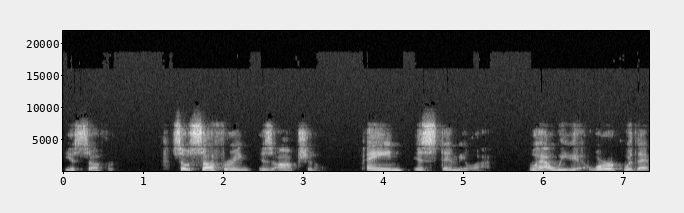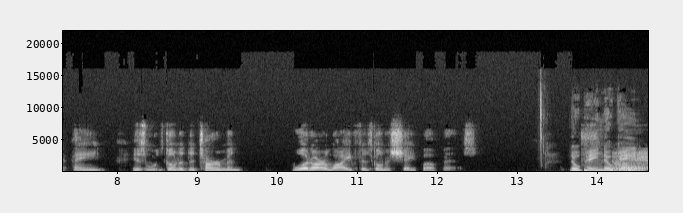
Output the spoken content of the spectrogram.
you suffer. So suffering is optional. Pain is stimuli. Well, how we work with that pain is what's going to determine what our life is going to shape up as. No pain, no gain.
